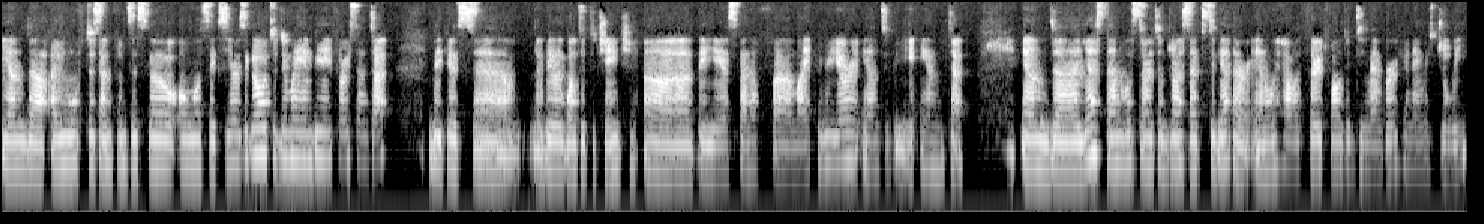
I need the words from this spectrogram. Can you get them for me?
and uh, I moved to San Francisco almost six years ago to do my MBA first in tech because um, I really wanted to change uh, the span of uh, my career and to be in tech. And uh, yes, then we started DressX together, and we have a third founding team member. Her name is Julie.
